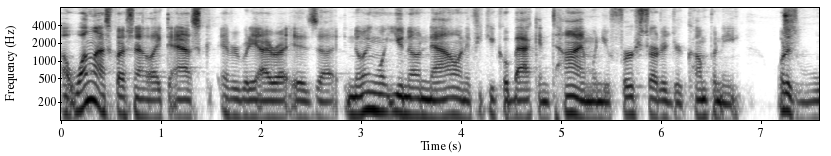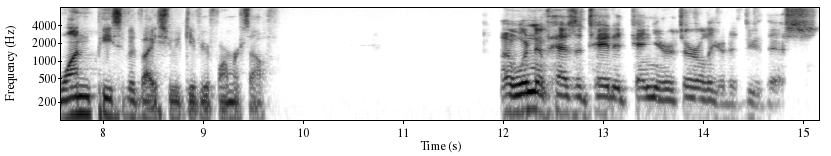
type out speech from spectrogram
Uh, one last question I'd like to ask everybody, Ira, is uh, knowing what you know now, and if you could go back in time when you first started your company, what is one piece of advice you would give your former self? I wouldn't have hesitated 10 years earlier to do this.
